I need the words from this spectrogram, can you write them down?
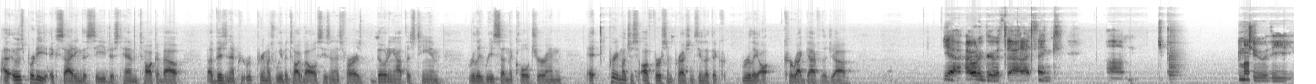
I, it was pretty exciting to see just him talk about a vision that pr- pretty much we've been talking about all season as far as building out this team, really resetting the culture, and it pretty much just off first impression seems like the really correct guy for the job. Yeah, I would agree with that. I think um, to the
